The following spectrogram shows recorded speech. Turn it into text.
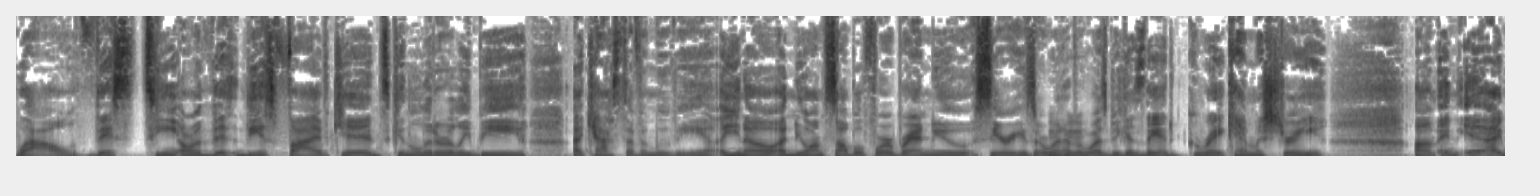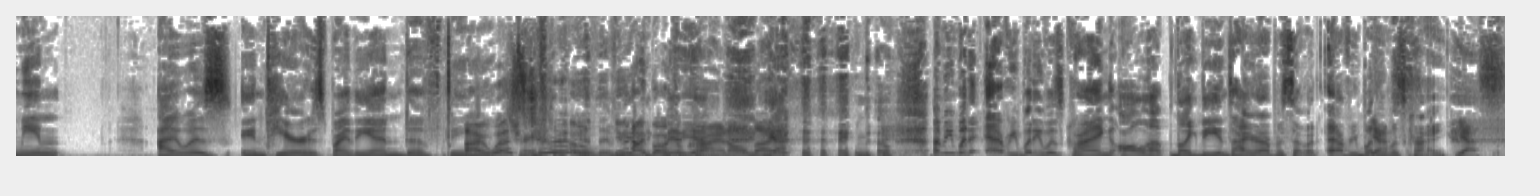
wow, this team or this, these five kids can literally be a cast of a movie, you know, a new ensemble for a brand new series or whatever Mm-hmm. it was because they had great chemistry. Um, and I mean, I was in tears by the end of the. I was too. You and I both were crying all night. Yeah, I know. I mean, but everybody was crying all up, like the entire episode. Everybody Yes. was crying. Yes.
